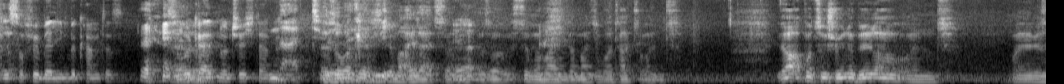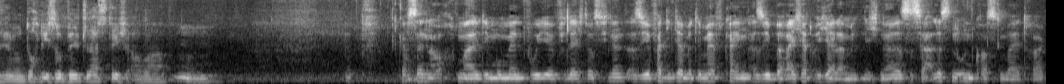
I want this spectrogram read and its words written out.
Alles so für Berlin bekannt ist. Zurückhaltend und schüchtern. Natürlich. Ja, sowas sind natürlich immer Highlights dann. Ja. Also, wisst ihr, wenn man, wenn man sowas hat. Und ja, ab und zu schöne Bilder und weil wir sind ja nun doch nicht so bildlastig, aber Gab es denn auch mal den Moment, wo ihr vielleicht aus Finanz... Also ihr verdient ja mit dem Heft keinen... Also ihr bereichert euch ja damit nicht, ne? Das ist ja alles ein Unkostenbeitrag.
